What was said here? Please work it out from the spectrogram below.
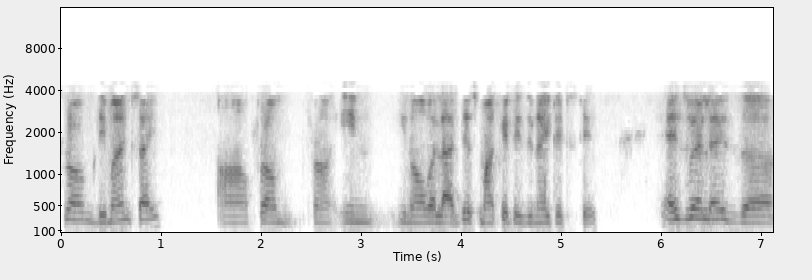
from demand side, Uh, in you know our largest market is United States, as well as uh,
